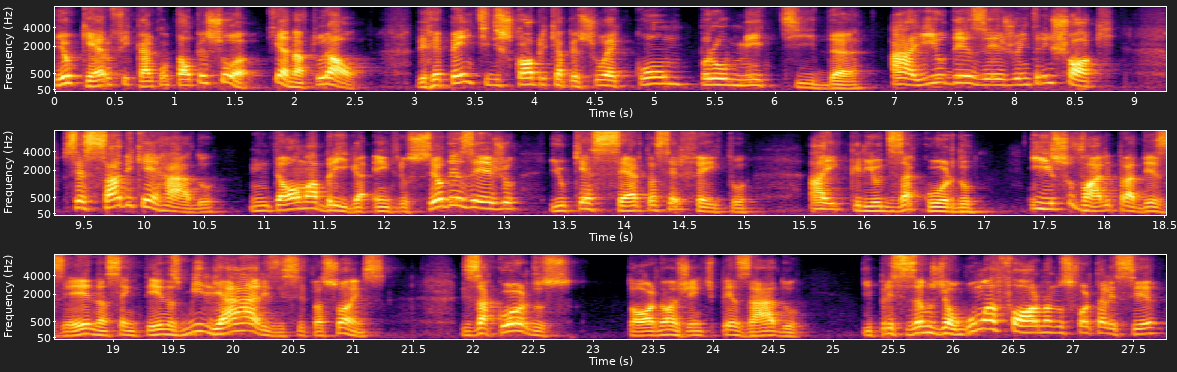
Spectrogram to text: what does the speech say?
Eu quero ficar com tal pessoa, que é natural. De repente, descobre que a pessoa é comprometida. Aí o desejo entra em choque. Você sabe que é errado, então há uma briga entre o seu desejo e o que é certo a ser feito. Aí cria o desacordo. E isso vale para dezenas, centenas, milhares de situações. Desacordos tornam a gente pesado e precisamos de alguma forma nos fortalecer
